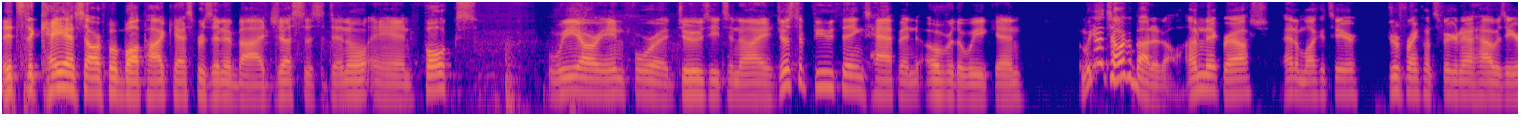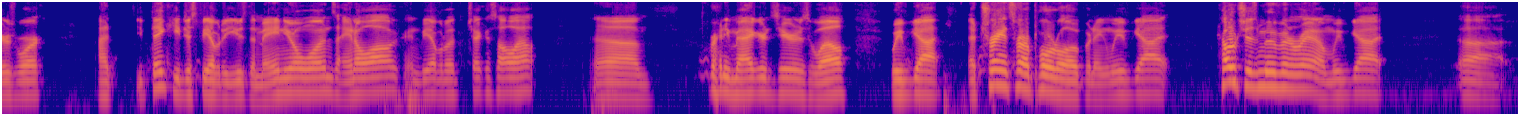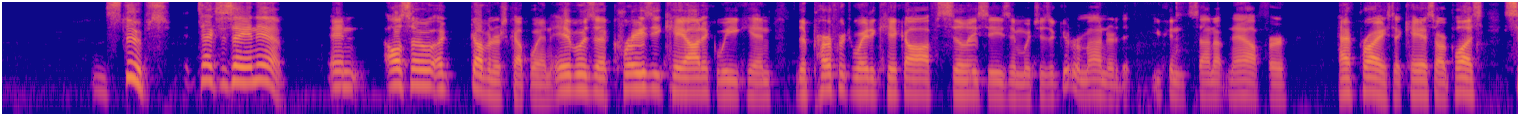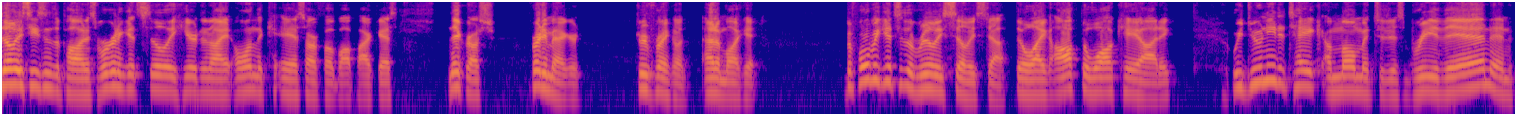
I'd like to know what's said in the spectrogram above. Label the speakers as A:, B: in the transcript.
A: It's the KSR Football Podcast presented by Justice Dental. And folks, we are in for a doozy tonight. Just a few things happened over the weekend. And we got to talk about it all. I'm Nick Roush. Adam Luckett's here. Drew Franklin's figuring out how his ears work. I you'd think he'd just be able to use the manual ones, analog, and be able to check us all out. Um, Freddie Maggard's here as well. We've got a transfer portal opening. We've got coaches moving around. We've got uh, Stoops, Texas A&M, and also a Governor's Cup win. It was a crazy, chaotic weekend. The perfect way to kick off silly season, which is a good reminder that you can sign up now for half price at KSR Plus. Silly season's upon us. We're going to get silly here tonight on the KSR Football Podcast. Nick Roush, Freddie Maggard, Drew Franklin, Adam Luckett. Before we get to the really silly stuff, the like off the wall chaotic, we do need to take a moment to just breathe in and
